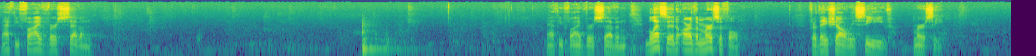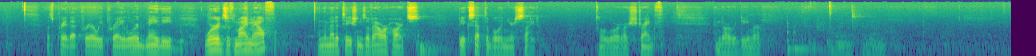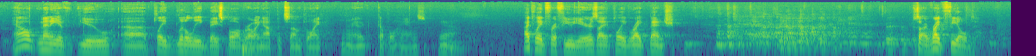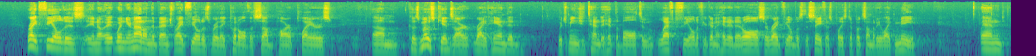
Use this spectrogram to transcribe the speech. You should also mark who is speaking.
Speaker 1: Matthew 5, verse 7. Matthew 5, verse 7. Blessed are the merciful, for they shall receive mercy. Let's pray that prayer we pray. Lord, may the words of my mouth and the meditations of our hearts be acceptable in your sight. O Lord, our strength and our Redeemer. How many of you uh, played Little League Baseball growing up at some point? A couple hands. Yeah. I played for a few years. I played right bench. Sorry, right field. Right field is, you know, when you're not on the bench, right field is where they put all the subpar players. Because um, most kids are right handed, which means you tend to hit the ball to left field if you're going to hit it at all. So right field was the safest place to put somebody like me. And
